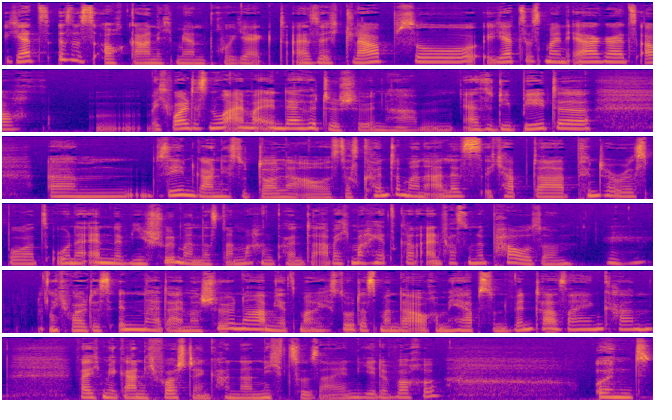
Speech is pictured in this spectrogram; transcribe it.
jetzt ist es auch gar nicht mehr ein Projekt. Also ich glaube so, jetzt ist mein Ehrgeiz auch, ich wollte es nur einmal in der Hütte schön haben. Also die Beete ähm, sehen gar nicht so dolle aus. Das könnte man alles, ich habe da Pinterest-Boards ohne Ende, wie schön man das da machen könnte. Aber ich mache jetzt gerade einfach so eine Pause. Mhm. Ich wollte es innen halt einmal schön haben. Jetzt mache ich so, dass man da auch im Herbst und Winter sein kann, weil ich mir gar nicht vorstellen kann, da nicht zu sein jede Woche. Und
